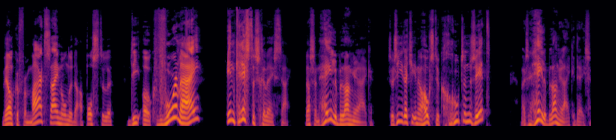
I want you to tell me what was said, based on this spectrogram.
welke vermaard zijn onder de apostelen, die ook voor mij in Christus geweest zijn. Dat is een hele belangrijke. Zo zie je dat je in een hoofdstuk groeten zit, maar het is een hele belangrijke deze.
